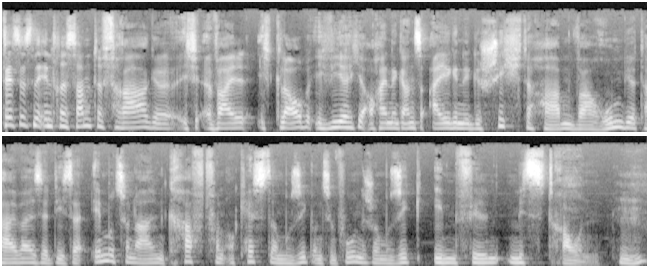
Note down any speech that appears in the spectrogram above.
das ist eine interessante Frage, ich, weil ich glaube, wir hier auch eine ganz eigene Geschichte haben, warum wir teilweise dieser emotionalen Kraft von Orchestermusik und symphonischer Musik im Film misstrauen. Mhm.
